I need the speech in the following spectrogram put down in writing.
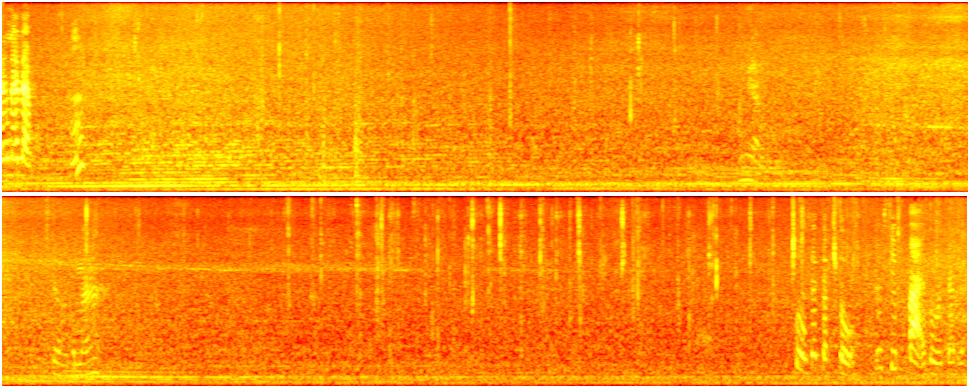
ทางนั้นแหละหืม เนี่ยเจอ กันมากุ้งจะจับตัวจะชิบปลายตัวจัดเลย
